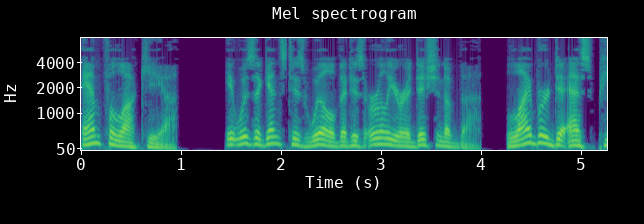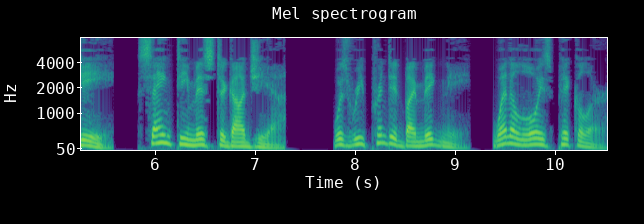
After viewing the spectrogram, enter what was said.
Amphilochia. It was against his will that his earlier edition of the Liber de Sp. Sancti Mystagogia was reprinted by Migne. When Alois Pichler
